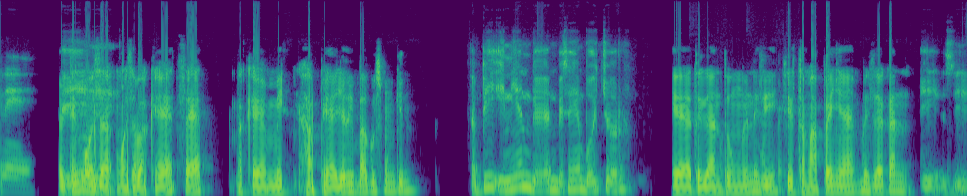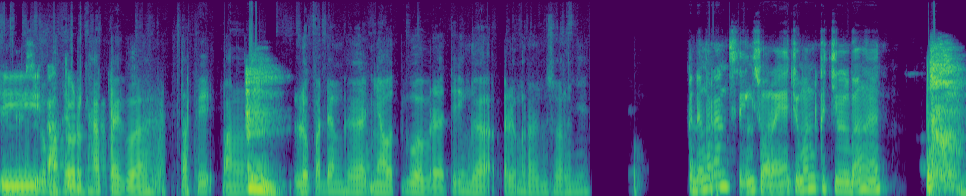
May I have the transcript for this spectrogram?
nih. Berarti nggak usah Iya. nggak usah pakai headset, pakai mic HP aja lebih bagus mungkin. Tapi inian kan biasanya bocor. Ya tergantung ini sih sistem HP-nya. Biasanya kan Iya sih. Di- Gue pakai Diatur. HP gue. Tapi malah lu pada nggak nyaut gue berarti nggak kedengeran suaranya. Kedengeran sing suaranya, cuman kecil banget.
